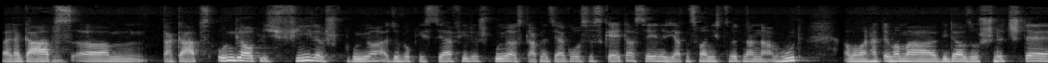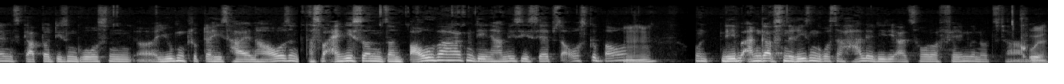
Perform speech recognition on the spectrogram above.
Weil da gab's, mhm. ähm, da gab's unglaublich viele Sprüher, also wirklich sehr viele Sprüher. Es gab eine sehr große Skater-Szene, die hatten zwar nichts miteinander am Hut, aber man hat immer mal wieder so Schnittstellen. Es gab dort diesen großen äh, Jugendclub, der hieß Hallenhausen. Das war eigentlich so ein, so ein Bauwagen, den haben die sich selbst ausgebaut. Mhm. Und nebenan gab's eine riesengroße Halle, die die als Hall of Fame genutzt haben. Cool.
